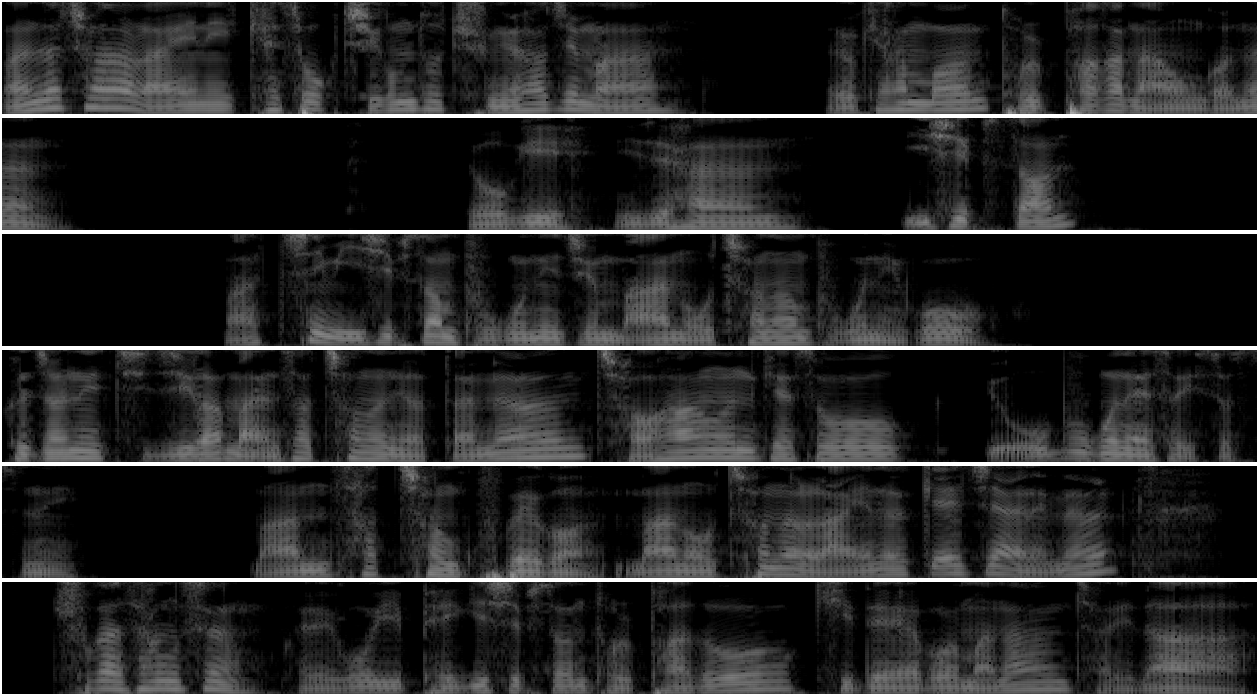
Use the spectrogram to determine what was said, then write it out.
14,000원 라인이 계속 지금도 중요하지만 이렇게 한번 돌파가 나온 거는 여기 이제 한 20선 마침 20선 부근이 지금 15,000원 부근이고 그 전에 지지가 14,000원이었다면 저항은 계속 요 부근에서 있었으니 14,900원, 15,000원 라인을 깨지 않으면 추가 상승 그리고 이 120선 돌파도 기대해 볼 만한 자리다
